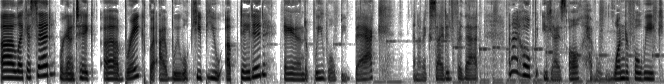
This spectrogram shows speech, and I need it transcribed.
Uh, like I said, we're going to take a break, but I, we will keep you updated and we will be back and I'm excited for that. And I hope you guys all have a wonderful week.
